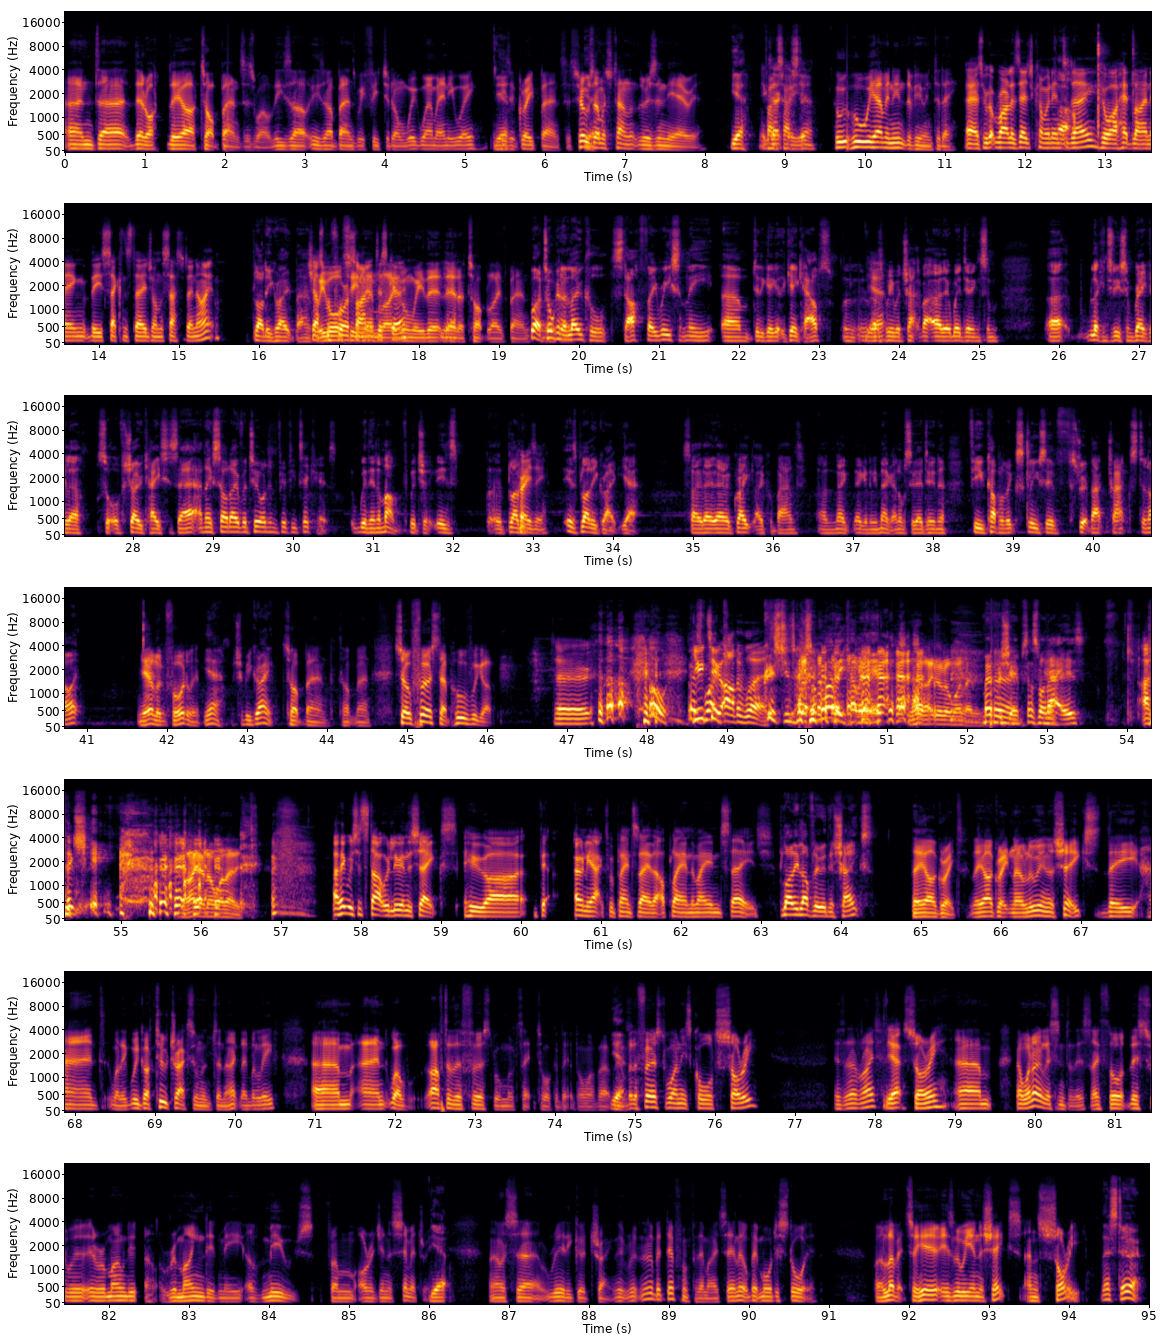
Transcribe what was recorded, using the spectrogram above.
and uh, they're o- they are top bands as well. These are these are bands we featured on Wigwam anyway. Yeah. These are great bands. It shows Yeah. how much talent there is in the area. yeah. Exactly, Fantastic. yeah. Who who are we having interviewing today? Uh, so we've got Rila's Edge coming in Oh. today, who are headlining the second stage on the Saturday night. Bloody great band. Just We've before all a seen them silent live, disco. haven't we? They're, they're Yeah. a top live band. Well, talking of local stuff, they recently um, did a gig at the Gig House. Yeah. As we were chatting about earlier, we're doing some, uh, looking to do some regular sort of showcases there, and they sold over 250 tickets within a month, which is uh, bloody Crazy. Is bloody great, yeah. So they, they're a great local band, and they, they're going to be mega. And obviously, they're doing a few couple of exclusive strip back tracks tonight. Yeah, look forward to it. Yeah, which would be great. Top band, top band. So first up, who have we got? So Oh, you what- two are the worst. Christian's got some money coming in. No, I don't know what that is. Memberships, that's what that is. I think Ching. I don't know what that is. I think we should start with Louis and the Shakes, who are the only act we're playing today that are playing the main stage. Bloody lovely in the shakes. They are great. They are great. Now, Louis and the Shakes, they had, well, we got two tracks from them tonight, I believe. Um, and, well, after the first one, we'll ta- talk a bit more about Yeah. that. But the first one is called Sorry. Is that right? Yeah. Sorry. Um, now, when I listened to this, I thought this were, it reminded, uh, reminded me of Muse from Origin of Symmetry. Yeah. That was a really good track. A little bit different for them, I'd say, a little bit more distorted. But I love it. So here is Louis and the Shakes and Sorry. Let's do it.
